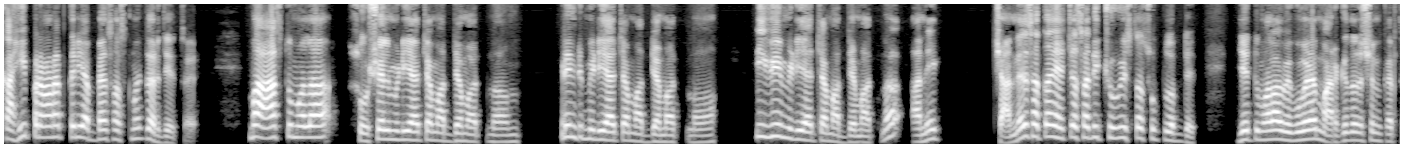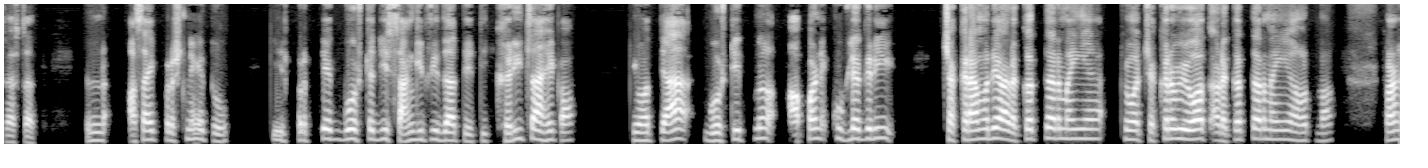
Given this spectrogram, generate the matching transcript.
काही प्रमाणात तरी अभ्यास असणं गरजेचं आहे. मग आज तुम्हाला सोशल मीडियाच्या माध्यमातनं प्रिंट मीडियाच्या माध्यमातनं टी व्ही मीडियाच्या माध्यमातनं अनेक चॅनल्स आता ह्याच्यासाठी चोवीस तास उपलब्ध आहेत जे तुम्हाला वेगवेगळ्या मार्गदर्शन करत असतात. पण असा एक प्रश्न येतो की प्रत्येक गोष्ट जी सांगितली जाते ती खरीच आहे का? किंवा त्या गोष्टीतनं आपण कुठल्या तरी चक्रामध्ये अडकत तर नाही आहे किंवा चक्रव्यूहात अडकत तर नाही आहोत ना? कारण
